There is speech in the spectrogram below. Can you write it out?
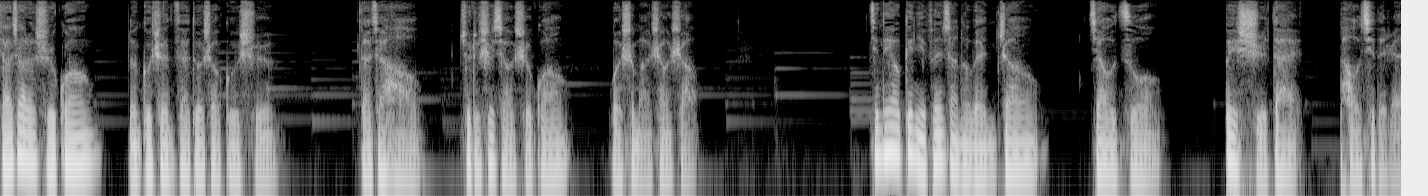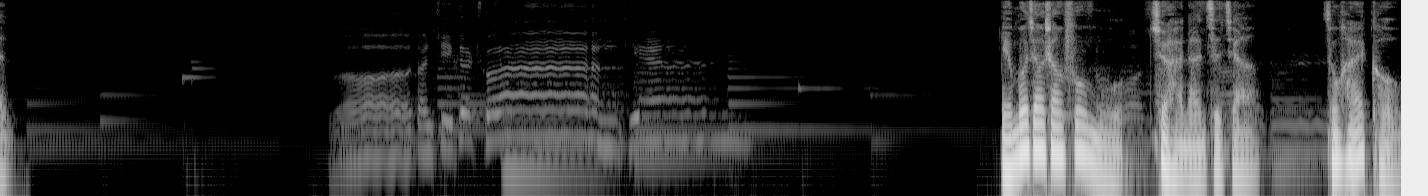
小小的时光能够承载多少故事？大家好，这里是小时光，我是马尚尚。今天要跟你分享的文章叫做《被时代抛弃的人》。年末叫上父母去海南自驾，从海口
